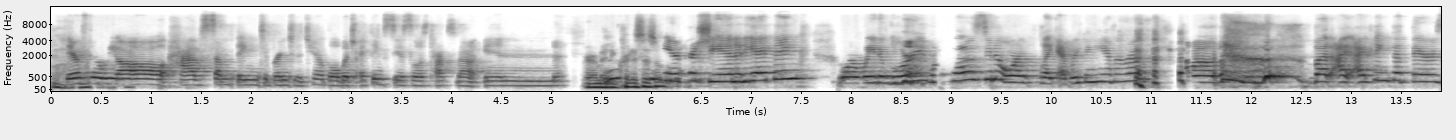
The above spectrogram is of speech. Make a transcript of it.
Uh-huh. Therefore, we all have something to bring to the table, which I think C.S. Lewis talks about in Experiment in Criticism. Mere Christianity, I think, or Weight of Glory, was, you know, or like everything he ever wrote. um, but I, I think that there's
